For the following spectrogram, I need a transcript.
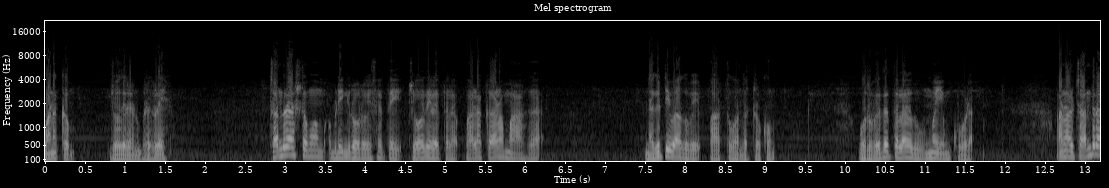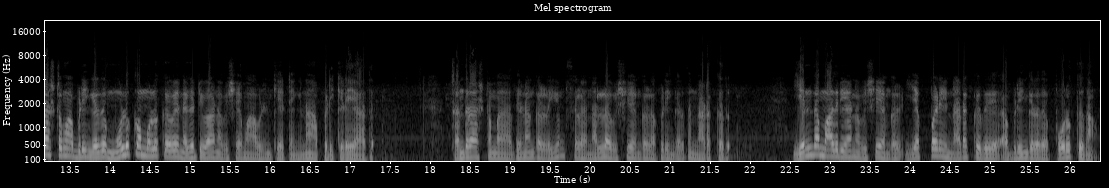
வணக்கம் ஜோதிட நண்பர்களே. சந்திராஷ்டமம் அப்படிங்கிற ஒரு விஷயத்தை ஜோதிடத்தில் பல காலமாக நெகட்டிவாகவே பார்த்து வந்துட்ருக்கோம் ஒரு விதத்தில் அது உண்மையும் கூட. ஆனால் சந்திராஷ்டமம் அப்படிங்கிறது முழுக்க முழுக்கவே நெகட்டிவான விஷயமா அப்படின்னு கேட்டிங்கன்னா அப்படி கிடையாது. சந்திராஷ்டம தினங்கள்லையும் சில நல்ல விஷயங்கள் அப்படிங்கிறது நடக்குது. எந்த மாதிரியான விஷயங்கள் எப்படி நடக்குது அப்படிங்கிறத பொறுத்து தான்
